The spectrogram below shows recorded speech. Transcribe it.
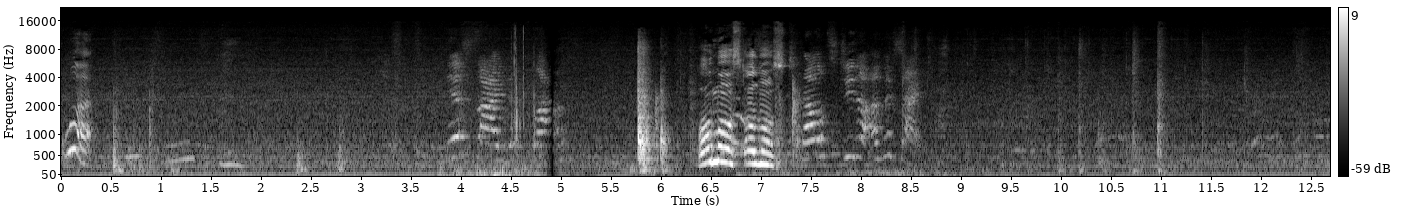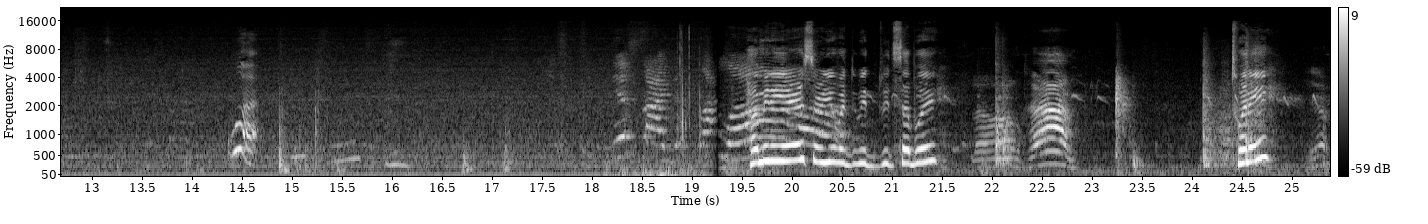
What? This side. Almost, almost. Now let's do the other side. What? This side is black. How many years are you with with, with Subic? Long time. Twenty? Yep.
